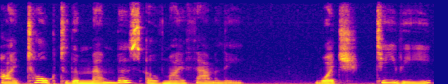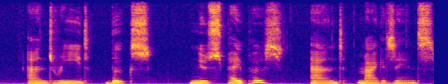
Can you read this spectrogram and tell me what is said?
I talk to the members of my family, watch TV, and read books, newspapers, and magazines.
